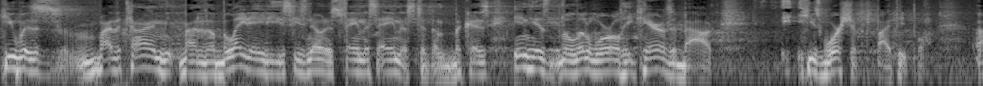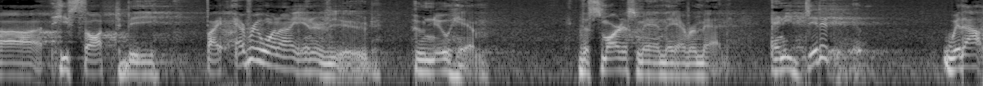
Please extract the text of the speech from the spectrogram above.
he was, by the time, by the late 80s, he's known as famous Amos to them because in his, the little world he cares about, he's worshiped by people. Uh, he's thought to be, by everyone I interviewed who knew him, the smartest man they ever met. And he did it without,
